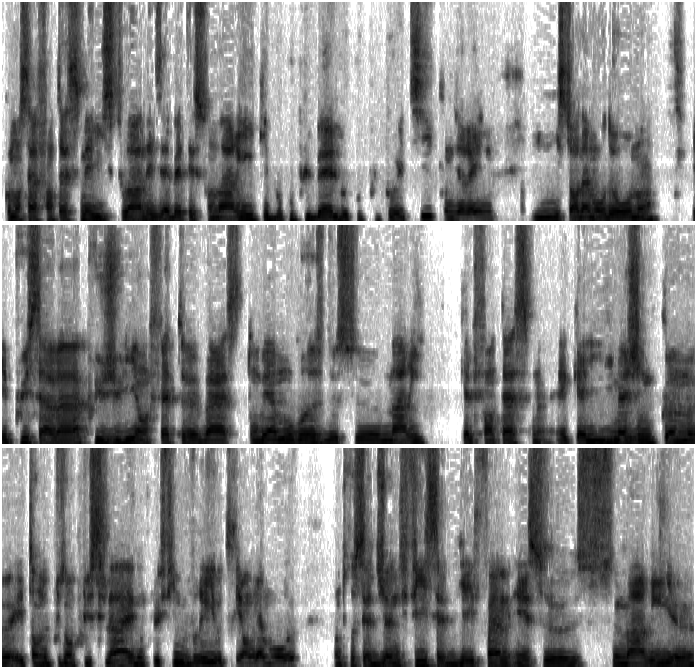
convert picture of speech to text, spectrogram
commencer à fantasmer l'histoire d'Elisabeth et son mari, qui est beaucoup plus belle, beaucoup plus poétique, on dirait une, histoire d'amour de roman. Et plus ça va, plus Julie, en fait, euh, va tomber amoureuse de ce mari qu'elle fantasme et qu'elle imagine comme euh, étant de plus en plus là. Et donc, le film vrille au triangle amoureux entre cette jeune fille, cette vieille femme et ce, ce mari euh,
